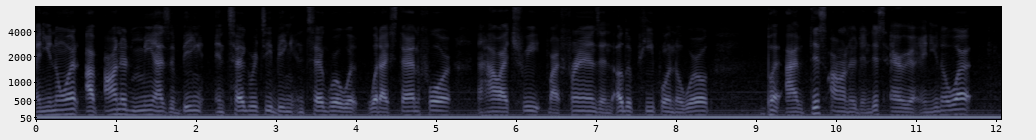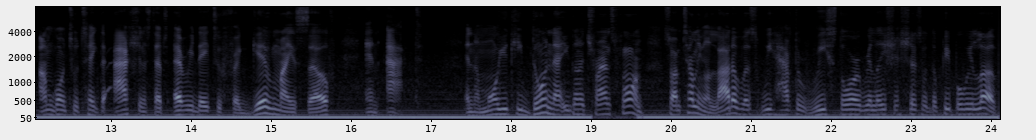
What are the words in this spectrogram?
Man, you know what? I've honored me as a being integrity, being integral with what I stand for and how I treat my friends and other people in the world. But I've dishonored in this area. And you know what? I'm going to take the action steps every day to forgive myself and act. And the more you keep doing that, you're going to transform. So I'm telling you, a lot of us, we have to restore relationships with the people we love.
